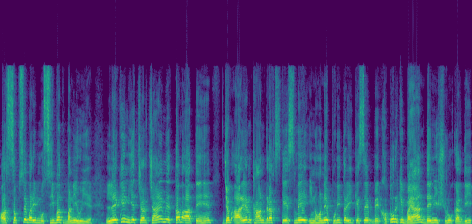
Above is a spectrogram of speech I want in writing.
और सबसे बड़ी मुसीबत बनी हुई है। लेकिन ये चर्चाएँ में तब आते हैं जब आर्यन खान ड्रग्स केस में इन्होंने पूरी तरीके से बेखतुर की बयान देनी शुरू कर दी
